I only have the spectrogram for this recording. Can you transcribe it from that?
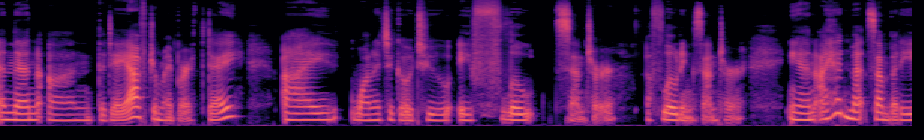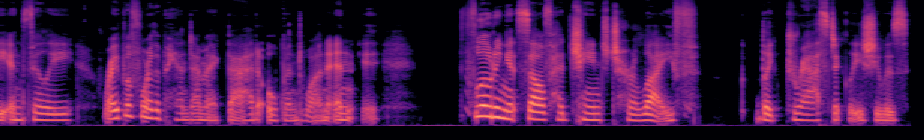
And then on the day after my birthday, I wanted to go to a float center, a floating center. And I had met somebody in Philly right before the pandemic that had opened one. And it, floating itself had changed her life like drastically. She was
